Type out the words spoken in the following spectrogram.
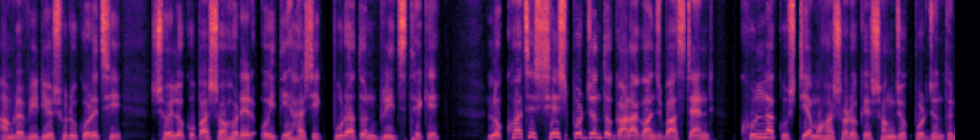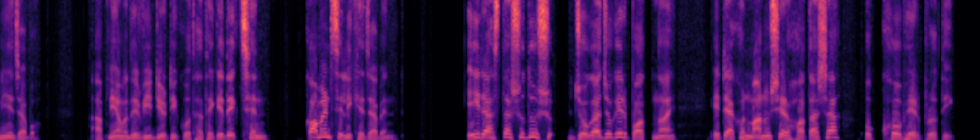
আমরা ভিডিও শুরু করেছি শৈলকুপা শহরের ঐতিহাসিক পুরাতন ব্রিজ থেকে। লক্ষ্য আছে শেষ পর্যন্ত গাড়াগঞ্জ বাসস্ট্যান্ড খুলনা কুষ্টিয়া মহাসড়কের সংযোগ পর্যন্ত নিয়ে যাব। আপনি আমাদের ভিডিওটি কোথা থেকে দেখছেন? কমেন্টসে লিখে যাবেন। এই রাস্তা শুধু যোগাযোগের পথ নয়, এটা এখন মানুষের হতাশা ও ক্ষোভের প্রতীক।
